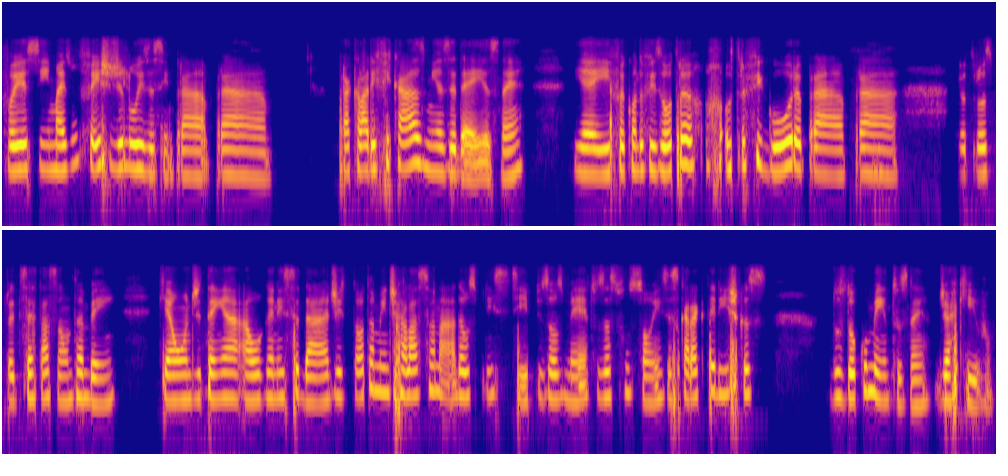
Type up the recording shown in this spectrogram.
foi assim mais um feixe de luz assim para para clarificar as minhas ideias, né? E aí foi quando eu fiz outra outra figura para eu trouxe para dissertação também, que é onde tem a, a organicidade totalmente relacionada aos princípios, aos métodos, às funções, às características dos documentos, né, de arquivo.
